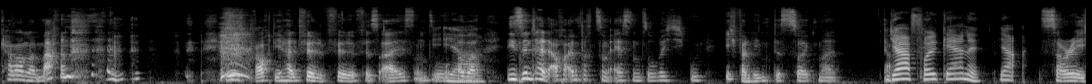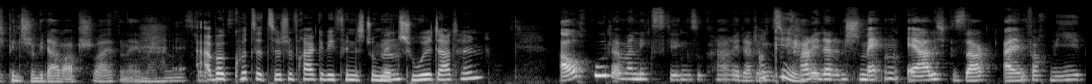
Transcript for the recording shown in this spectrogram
Kann man mal machen. ich brauche die halt für, für, fürs Eis und so. Ja. Aber die sind halt auch einfach zum Essen so richtig gut. Ich verlinke das Zeug mal. Ja. ja, voll gerne. Ja. Sorry, ich bin schon wieder am Abschweifen. Ey, aber kurze Zwischenfrage: Wie findest du mit hm? Schuldatteln? Auch gut, aber nichts gegen Sukari-Datteln. Okay. Sukari-Datteln schmecken ehrlich gesagt einfach wie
